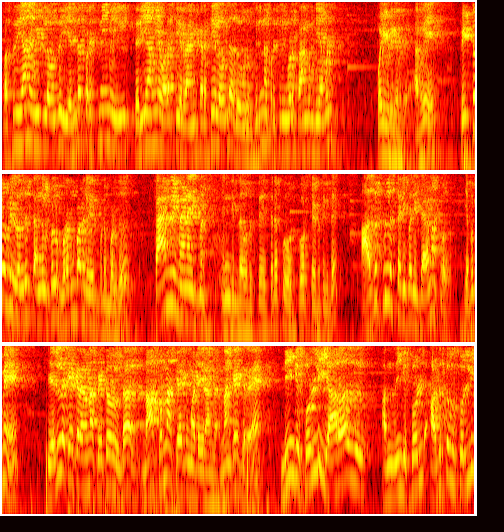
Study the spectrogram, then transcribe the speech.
வசதியான வீட்டில் வந்து எந்த பிரச்சனையுமே தெரியாமையே வளர்த்திடுறாங்க. கடைசியில் வந்து அது ஒரு சின்ன பிரச்சனையும் கூட தாங்க முடியாமல் போய்விடுகிறது. ஆகவே பெற்றோர்கள் வந்து தங்களுக்குள்ள முரண்பாடுகள் ஏற்படும் பொழுது ஃபேமிலி மேனேஜ்மெண்ட் என்கின்ற ஒரு சிறப்பு ஒரு கோர்ஸ் எடுத்துக்கிட்டு அதுக்குள்ளே சரி பண்ணிட்டாங்கன்னா போதும். எப்பவுமே என்ன கேட்குறாங்கன்னா பெற்றோர்கள்டா நான் சொன்னால் கேட்க மாட்டேங்கிறாங்க. நான் கேட்குறேன் நீங்கள் சொல்லி யாராவது அந்த நீங்கள் சொல்லி அடுத்தவங்க சொல்லி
